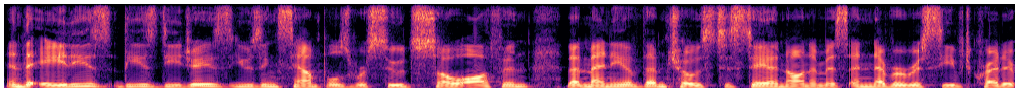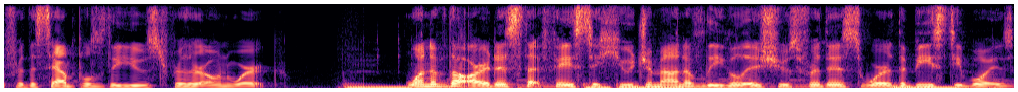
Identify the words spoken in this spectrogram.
In the 80s, these DJs using samples were sued so often that many of them chose to stay anonymous and never received credit for the samples they used for their own work. One of the artists that faced a huge amount of legal issues for this were the Beastie Boys,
